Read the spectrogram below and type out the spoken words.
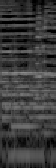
うん。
